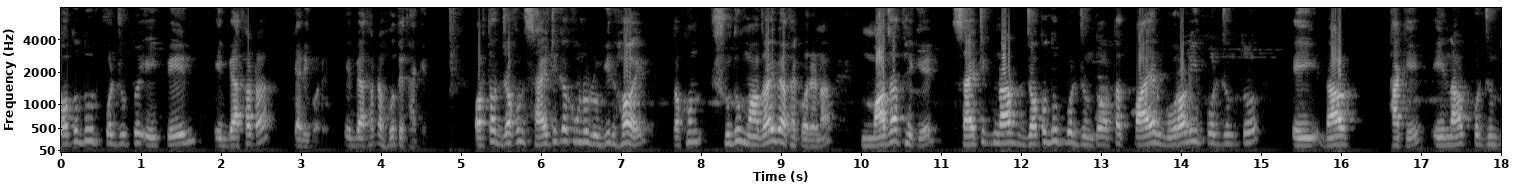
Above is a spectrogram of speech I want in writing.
ততদূর পর্যন্ত এই পেন এই ব্যথাটা ক্যারি করে, এই ব্যথাটা হতে থাকে। অর্থাৎ যখন সাইটিকা কোনো রুগীর হয়, তখন শুধু মাজায় ব্যথা করে না মাজা থেকে সাইটিক নার্ভ যতদূর পর্যন্ত, অর্থাৎ পায়ের গোড়ালি পর্যন্ত এই নার্ভ থাকে, এই নার্ভ পর্যন্ত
